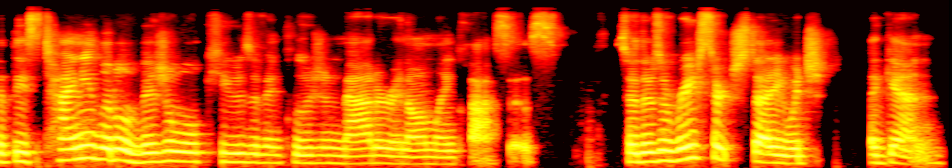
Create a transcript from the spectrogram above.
that these tiny little visual cues of inclusion matter in online classes. So there's a research study which again,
